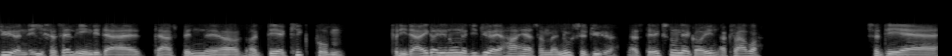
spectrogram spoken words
dyrene i sig selv egentlig, der er, der er spændende, og, og det at kigge på dem. Fordi der er ikke rigtig nogen af de dyr, jeg har her, som er nussedyr. Altså det er ikke sådan jeg går ind og klapper. Så det er...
